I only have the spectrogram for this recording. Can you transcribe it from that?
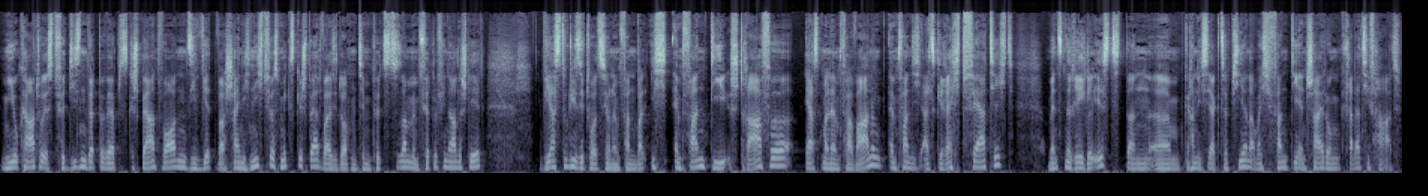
Miyukato ist für diesen Wettbewerb gesperrt worden. Sie wird wahrscheinlich nicht fürs Mix gesperrt, weil sie dort mit Tim Pütz zusammen im Viertelfinale steht. Wie hast du die Situation empfunden? Weil ich empfand die Strafe erstmal eine Verwarnung, empfand ich als gerechtfertigt. Wenn es eine Regel ist, dann ähm, kann ich sie akzeptieren, aber ich fand die Entscheidung relativ hart.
